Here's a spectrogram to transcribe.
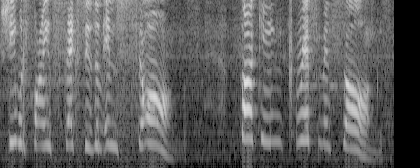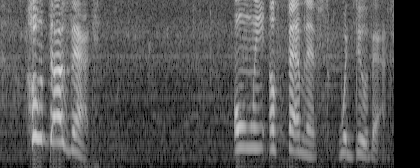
She would find sexism in songs. Fucking Christmas songs. Who does that? Only a feminist would do that.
